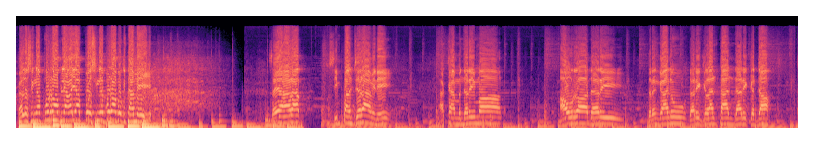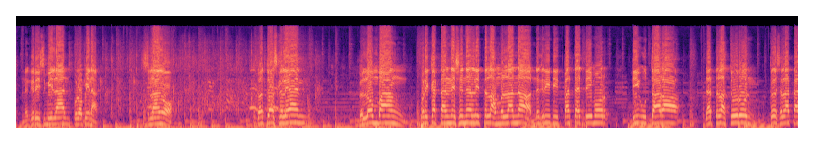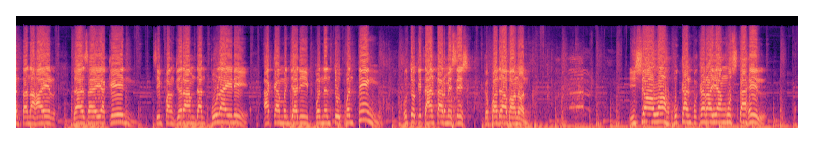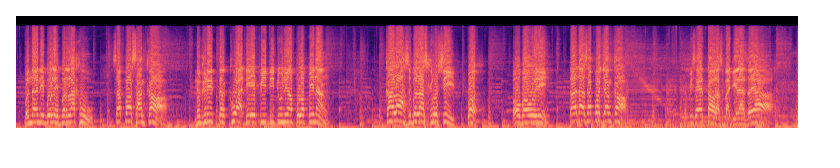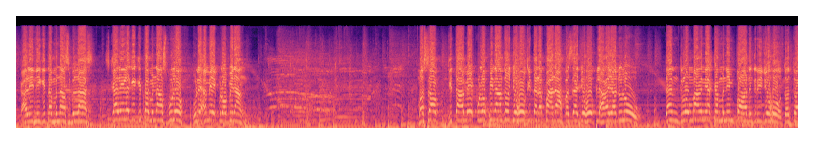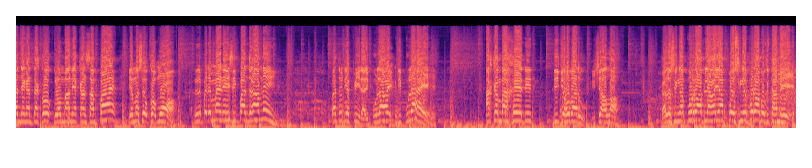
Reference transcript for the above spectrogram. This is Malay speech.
Kalau Singapura pilihan raya pun Singapura pun kita ambil. Saya harap simpang jeram ini akan menerima aura dari Terengganu, dari Kelantan, dari Kedah, Negeri Sembilan, Pulau Pinang, Selangor. Tuan-tuan sekalian, gelombang Perikatan Nasional ini telah melanda negeri di pantai timur, di utara dan telah turun ke selatan tanah air dan saya yakin simpang jeram dan pulai ini akan menjadi penentu penting untuk kita hantar mesej kepada Abang Non. InsyaAllah bukan perkara yang mustahil. Benda ini boleh berlaku. Siapa sangka negeri terkuat di AP di dunia Pulau Pinang kalah 11 kerusi, bos. Bau-bau ini. Tak ada siapa jangka. Tapi saya tahulah sebab jiran saya. Kali ini kita menang 11. Sekali lagi kita menang 10. Boleh ambil Pulau Pinang. Masa kita ambil Pulau Pinang tu Johor kita dapat dah pasal Johor pilihan raya dulu. Dan gelombang ni akan menimpa negeri Johor. Tuan-tuan jangan takut gelombang ni akan sampai dia masuk Kok Muar. Lepas dia main di simpan jeram ni. Lepas tu dia pergi dah di Pulau di Pulai. Akan berakhir di di Johor Baru insya-Allah. Kalau Singapura pilihan raya pun Singapura pun kita ambil.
